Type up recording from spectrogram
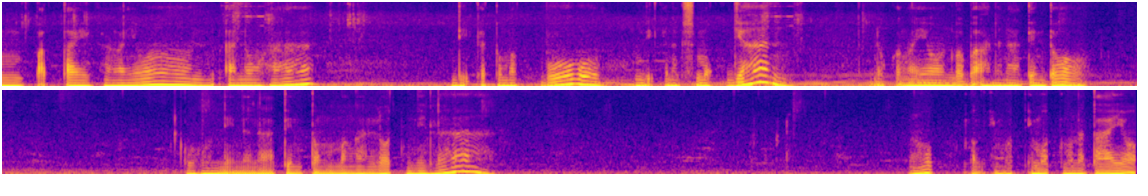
Hmm, patay ka ngayon. Ano, ha? Hindi ka tumakbo. Hindi ka nag-smoke dyan. Ano ka ngayon? Babaan na natin to. Kuhunin na natin tong mga lot nila. Oh, mag-imot-imot muna tayo.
